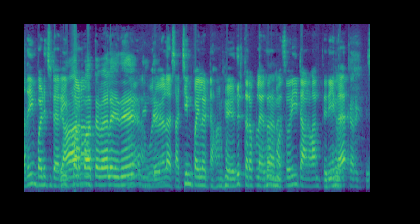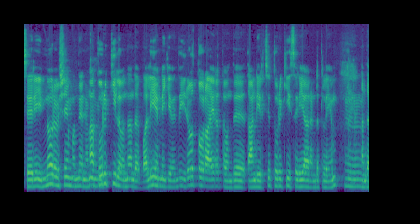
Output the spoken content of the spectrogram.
அதையும் படிச்சுட்டாரு. யார் பார்த்த வேலை இது. ஒருவேளை சச்சின் பைலட் அவங்க எதிர்த்தரப்புல எதுவும் சொல்லிட்டாங்களான்னு தெரியல. சரி இன்னொரு விஷயம் வந்து என்னன்னா துருக்கியில வந்து அந்த பலி எண்ணிக்கை வந்து இருபத்தோராயிரத்தை வந்து தாண்டிருச்சு. துருக்கி சிரியா ரெண்டுத்துலயும். அந்த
